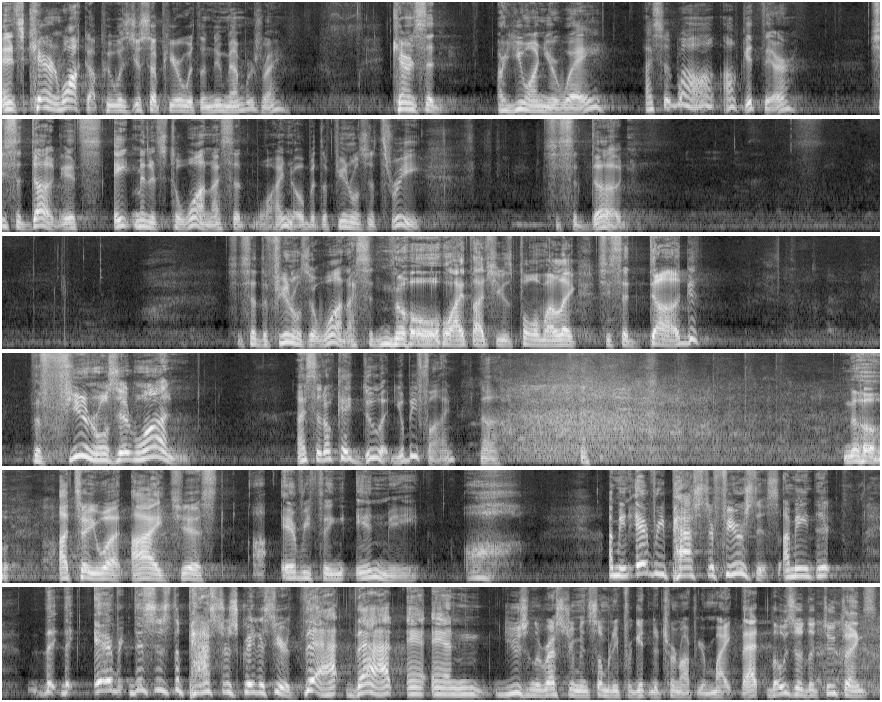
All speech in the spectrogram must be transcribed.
And it's Karen Walkup, who was just up here with the new members, right? Karen said, Are you on your way? I said, Well, I'll, I'll get there. She said, Doug, it's eight minutes to one. I said, Well, I know, but the funeral's at three. She said, Doug. She said, The funeral's at one. I said, No, I thought she was pulling my leg. She said, Doug, the funeral's at one. I said, Okay, do it. You'll be fine. Uh, no, I'll tell you what, I just, everything in me. Oh, I mean, every pastor fears this. I mean, the, the, the, every, this is the pastor's greatest fear. That, that, and, and, using the restroom and somebody forgetting to turn off your mic. That, those are the two things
